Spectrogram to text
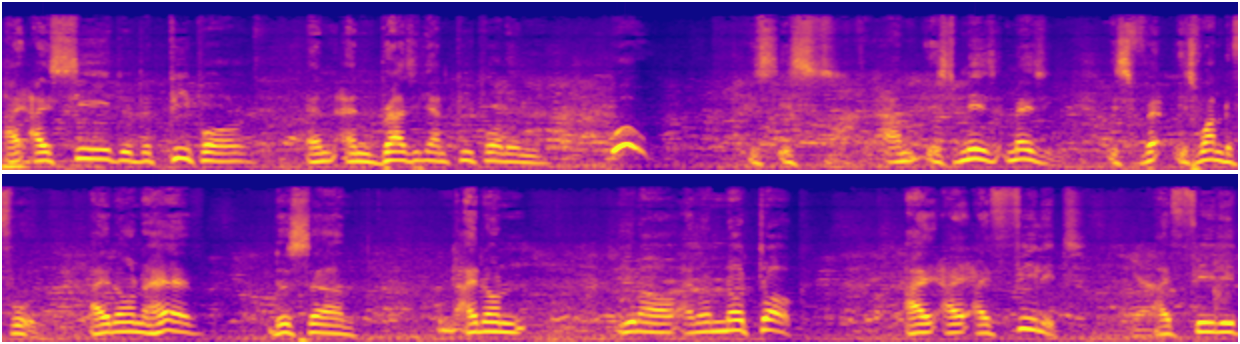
I I see the, the people and and Brazilian people in woo, it's it's um, it's amazing. It's it's wonderful. I don't have this. Um, I don't, you know, I don't know talk. I I, I feel it. Yeah. I feel it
